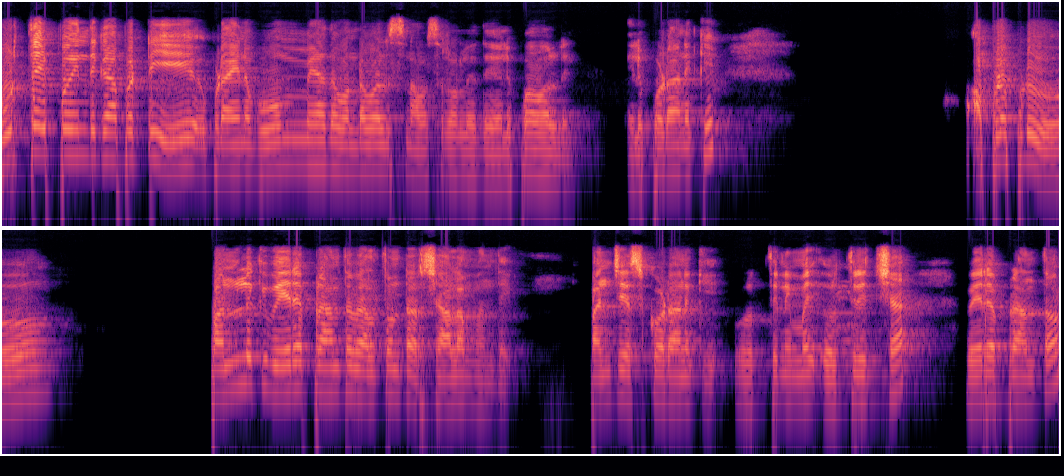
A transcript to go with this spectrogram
పూర్తయిపోయింది కాబట్టి ఇప్పుడు ఆయన భూమి మీద ఉండవలసిన అవసరం లేదు. వెళ్ళిపోవాలి. వెళ్ళిపోవడానికి అప్పుడప్పుడు పనులకి వేరే ప్రాంతం వెళ్తుంటారు చాలామంది. పని చేసుకోవడానికి వృత్తిని వృత్తిరీత్యా వేరే ప్రాంతం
